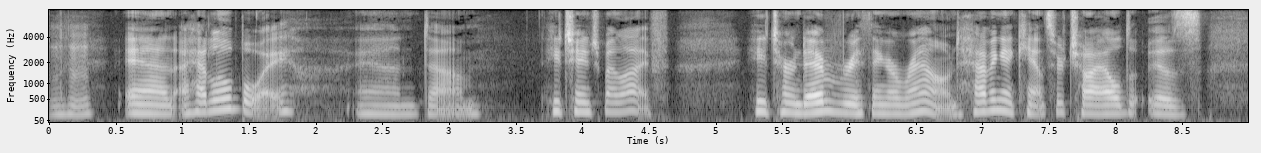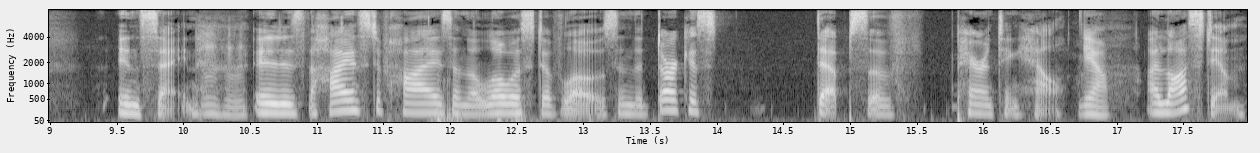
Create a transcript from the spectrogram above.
Mm-hmm. And I had a little boy, and um, he changed my life. He turned everything around. Having a cancer child is insane. It is the highest of highs and the lowest of lows and the darkest depths of parenting hell. Yeah. I lost him.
